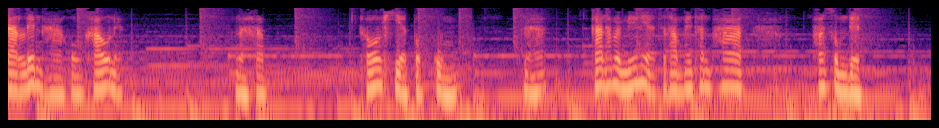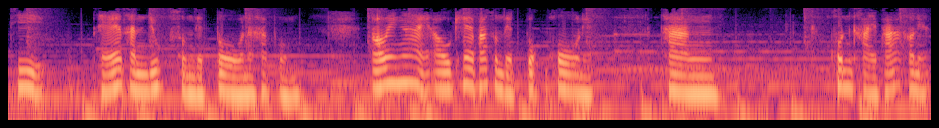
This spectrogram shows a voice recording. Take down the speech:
การเล่นหาของเขาเนี่ยนะครับเขาก็เขี่ยตกกลุ่มนะฮะการทำแบบนี้เนี่ยจะทำให้ท่านพลาดพระสมเด็จที่แท้ทันยุคสมเด็จโตนะครับ ผม เอาง่ายๆเอาแค่พระสมเด็จปกโพเนี่ย ทางคนขายพระเขาเนี่ย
